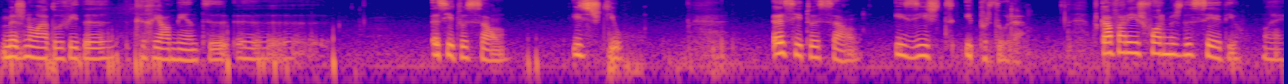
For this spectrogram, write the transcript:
Mas não há dúvida que realmente uh, a situação existiu. A situação existe e perdura. Porque há várias formas de assédio. Não é?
